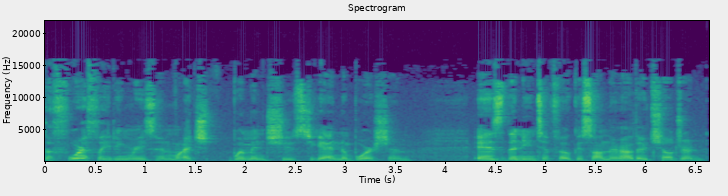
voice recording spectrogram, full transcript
the fourth leading reason why ch- women choose to get an abortion is the need to focus on their other children.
